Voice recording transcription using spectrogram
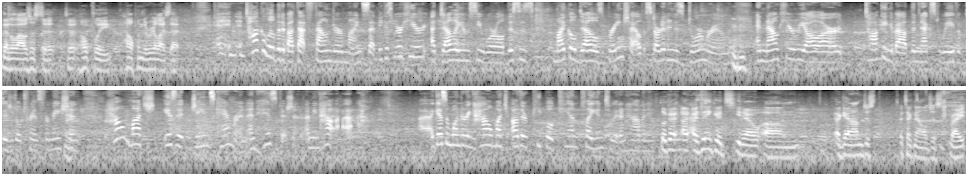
that allows us to, to hopefully help him to realize that. And, and, talk a little bit about that founder mindset, because we're here at Dell EMC World. This is Michael Dell's brainchild. It started in his dorm room, mm -hmm. and now here we all are talking about the next wave of digital transformation. Yeah. How much is it James Cameron and his vision? I mean, how, I, I guess I'm wondering how much other people can play into it and have an impact. Look, I, I think it's, you know, um, again, I'm just a technologist, right?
